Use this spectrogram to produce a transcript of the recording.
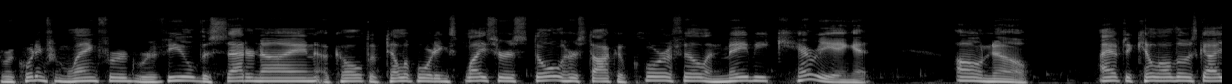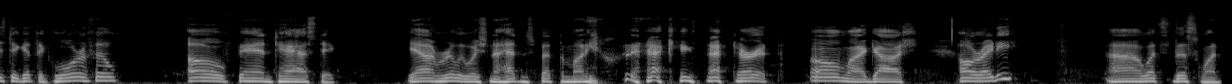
A recording from Langford revealed the Saturnine occult of teleporting splicers stole her stock of chlorophyll and may be carrying it. Oh no. I have to kill all those guys to get the chlorophyll? Oh, fantastic. Yeah, I'm really wishing I hadn't spent the money on hacking that turret. Oh my gosh. Alrighty. Uh, what's this one?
